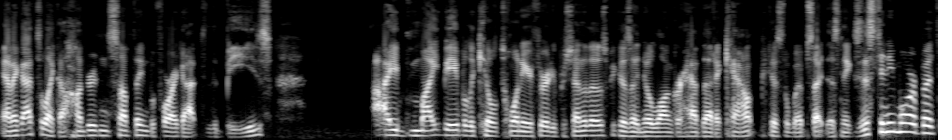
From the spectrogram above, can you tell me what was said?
and I got to like a hundred and something before I got to the bees. I might be able to kill 20 or 30% of those because I no longer have that account because the website doesn't exist anymore. But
